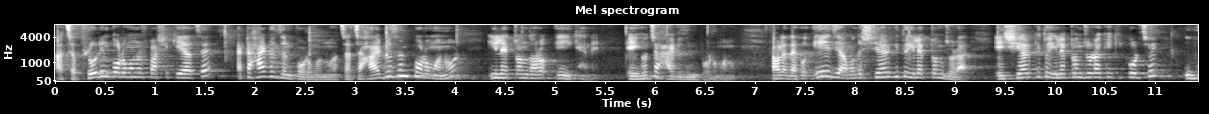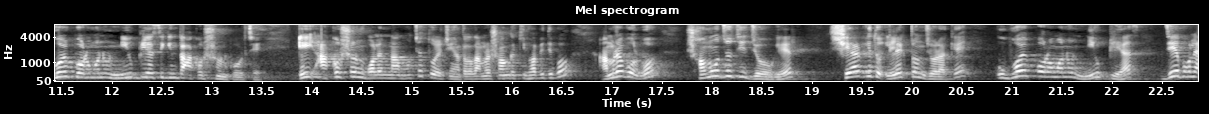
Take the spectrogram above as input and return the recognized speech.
আচ্ছা ফ্লোরিন পরমাণুর পাশে কি আছে? একটা হাইড্রোজেন পরমাণু আছে। আচ্ছা হাইড্রোজেন পরমাণুর ইলেকট্রন ধরো এইখানে। এই হচ্ছে হাইড্রোজেন পরমাণু। তাহলে দেখো, এই যে আমাদের শেয়ারকৃত ইলেকট্রন জোড়া, এই শেয়ারকৃত ইলেকট্রন জোড়াকে কি করছে? উভয় পরমাণু নিউক্লিয়াসে কিন্তু আকর্ষণ করছে। এই আকর্ষণ বলের নাম হচ্ছে তড়িৎ ঋণাত্মকতা আমরা সংজ্ঞা কীভাবে দিব? আমরা বলব, সমযোজী যৌগের শেয়ারকৃত ইলেকট্রন জোড়াকে উভয় পরমাণু নিউক্লিয়াস যে বলে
